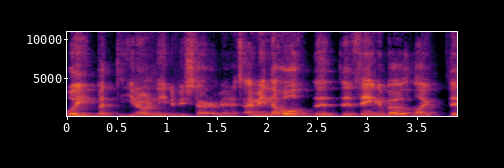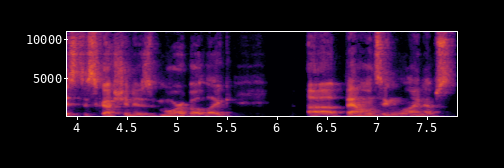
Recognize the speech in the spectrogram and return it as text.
Well, you- but you don't need to be starter minutes. I mean, the whole the the thing about like this discussion is more about like uh balancing lineups.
